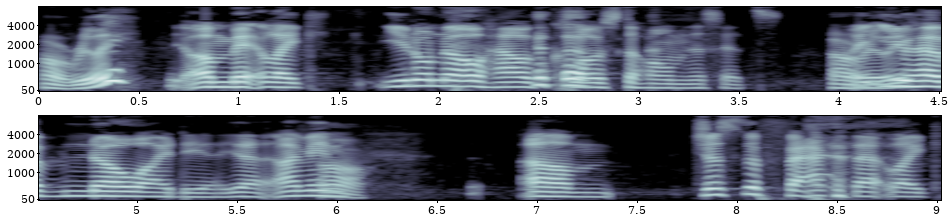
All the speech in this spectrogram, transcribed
Oh, really? Ama- like you don't know how close to home this hits. Oh, like, really? You have no idea. Yeah, I mean, oh, um, just the fact that like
